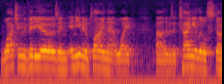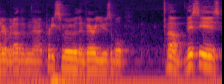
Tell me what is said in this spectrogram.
watching the videos and, and even applying that wipe, uh, there was a tiny little stutter, but other than that, pretty smooth and very usable. Um, this is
